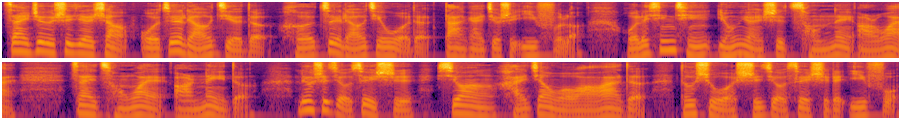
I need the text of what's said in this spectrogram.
在这个世界上，我最了解的和最了解我的，大概就是衣服了。我的心情永远是从内而外，再从外而内的。六十九岁时，希望还叫我娃娃的，都是我十九岁时的衣服。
